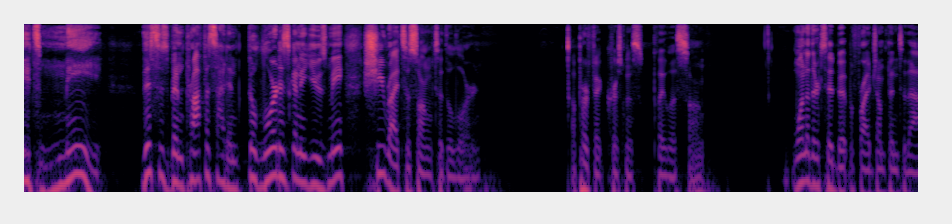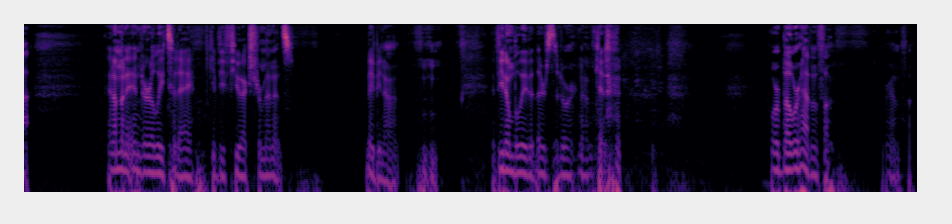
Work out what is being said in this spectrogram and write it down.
it's me. This has been prophesied, and the Lord is going to use me. She writes a song to the Lord, a perfect Christmas playlist song one other tidbit before I jump into that. And I'm going to end early today, give you a few extra minutes. Maybe not. if you don't believe it, there's the door. No, I'm kidding. we're, but we're having fun. We're having fun.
